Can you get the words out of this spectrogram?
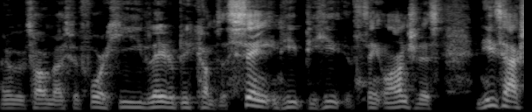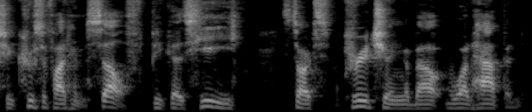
I know we were talking about this before. He later becomes a saint, and he, he Saint Longinus, and he's actually crucified himself because he starts preaching about what happened.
